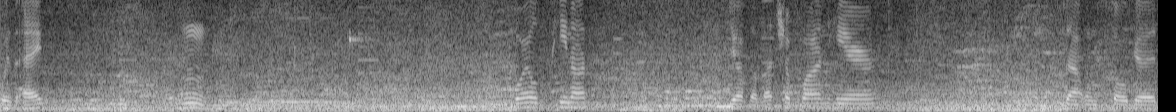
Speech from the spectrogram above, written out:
with eggs. Mm. Boiled peanuts. You have the leche plan here. That one's so good.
